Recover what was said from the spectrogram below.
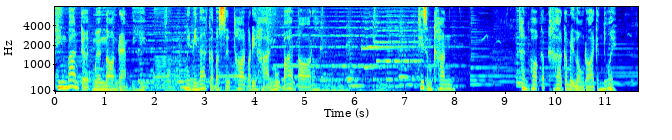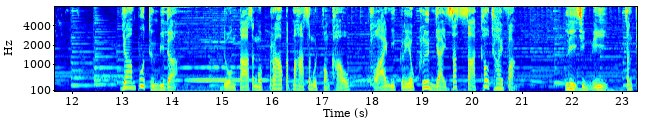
ทิ้งบ้านเกิดเมืองนอนแรมปี ไม่มีหน้ากลับมาสืบทอดบริหารหมู่บ้านต่อหรอก ที่สำคัญ ท่านพ่อกับข้าก็ไม่ลงรอยกันด้วย ยามพูดถึงบิดา ดวงตาสงบราวกับมหาสมุทรของเขา คล้ายมีเกลียวคลื่นใหญ่ซัดสาดเข้าชายฝั่ง ลี่ชิงลี่สังเก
